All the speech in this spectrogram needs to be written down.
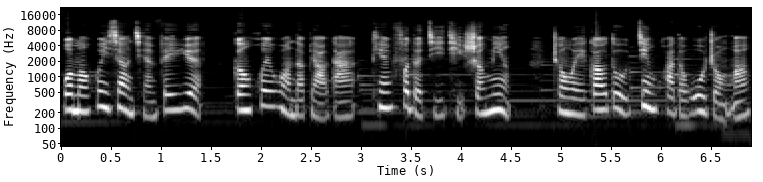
我们会向前飞跃，更辉煌地表达天赋的集体生命，成为高度进化的物种吗？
